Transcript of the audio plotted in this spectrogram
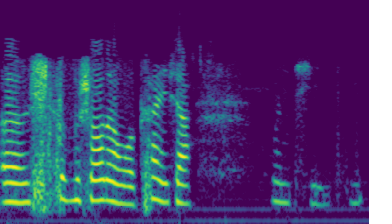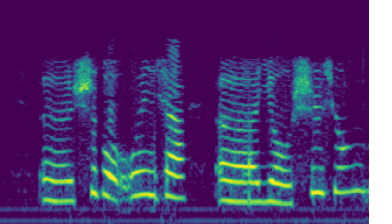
呃，师傅稍等，我看一下问题嗯。呃，师傅问一下，呃，有师兄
